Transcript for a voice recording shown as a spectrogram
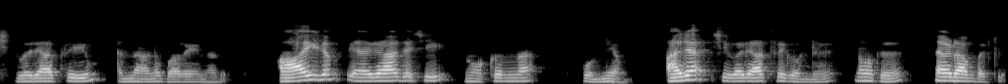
ശിവരാത്രിയും എന്നാണ് പറയുന്നത്. ആയിരം ഏകാദശി നോക്കുന്ന പുണ്യം അര ശിവരാത്രി കൊണ്ട് നമുക്ക് നേടാൻ പറ്റും.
